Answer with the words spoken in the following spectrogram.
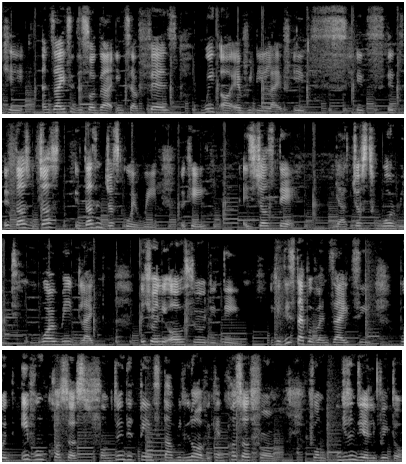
Okay, anxiety disorder interferes with our everyday life. It's it's it, it does just it doesn't just go away. Okay, it's just there. Yeah, just worried, worried like literally all through the day. Okay, this type of anxiety would even cause us from doing the things that we love. It can cause us from from using the elevator.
